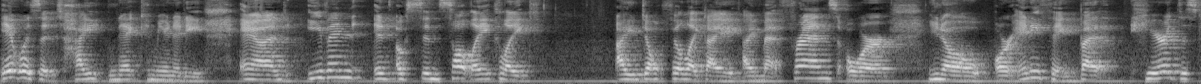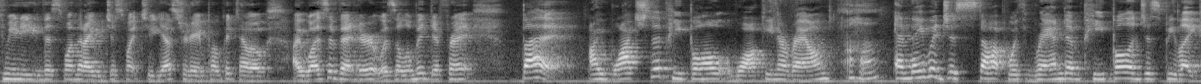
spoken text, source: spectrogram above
it was a tight knit community, and even in, oh, in Salt Lake, like. I don't feel like I, I met friends or, you know, or anything. But here at this community, this one that I just went to yesterday in Pocatello, I was a vendor. It was a little bit different. But I watched the people walking around Uh huh. and they would just stop with random people and just be like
